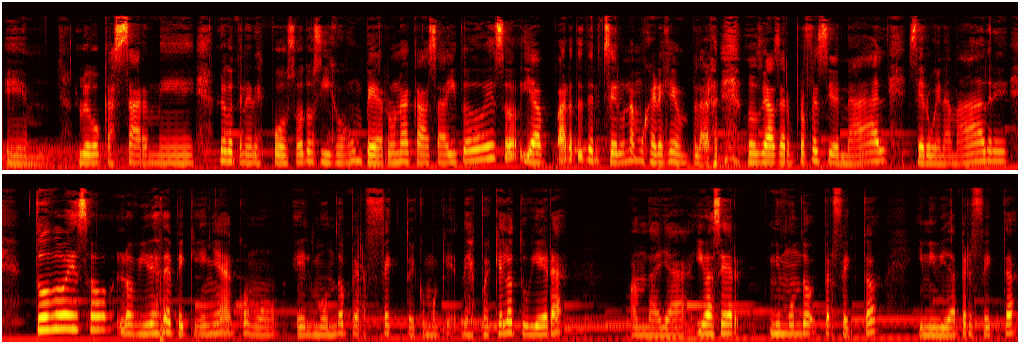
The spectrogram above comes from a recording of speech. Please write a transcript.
em, luego casarme, luego tener esposo, dos hijos, un perro, una casa y todo eso. Y aparte de ser una mujer ejemplar, o sea, ser profesional, ser buena madre. Todo eso lo vi desde pequeña como el mundo perfecto y como que después que lo tuviera, onda ya iba a ser mi mundo perfecto y mi vida perfecta.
